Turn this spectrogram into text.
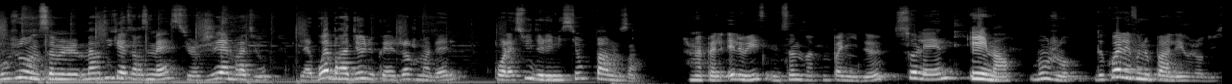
Bonjour, nous sommes le mardi 14 mai sur GM Radio, la web radio du collège Georges Mandel, pour la suite de l'émission Parlons-en. Je m'appelle Héloïse et nous sommes en compagnie de Solène et Emma. Bonjour, de quoi allez-vous nous parler aujourd'hui?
